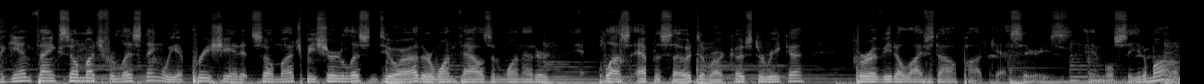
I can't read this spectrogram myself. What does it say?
Again, thanks so much for listening. We appreciate it so much. Be sure to listen to our other 1,100 plus episodes of our Costa Rica Pura Vida Lifestyle podcast series. And we'll see you tomorrow.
